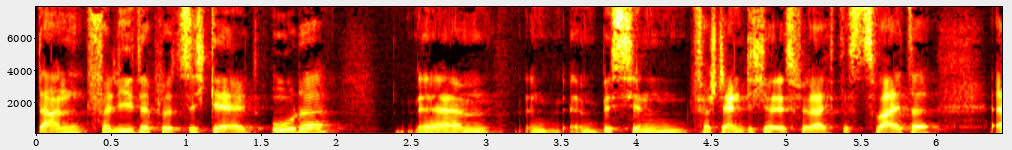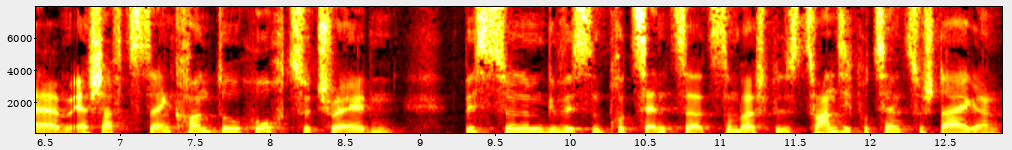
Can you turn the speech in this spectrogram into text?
dann verliert er plötzlich Geld. Oder ähm, ein, ein bisschen verständlicher ist vielleicht das zweite, ähm, er schafft es, sein Konto hoch zu traden, bis zu einem gewissen Prozentsatz, zum Beispiel bis 20 Prozent zu steigern.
